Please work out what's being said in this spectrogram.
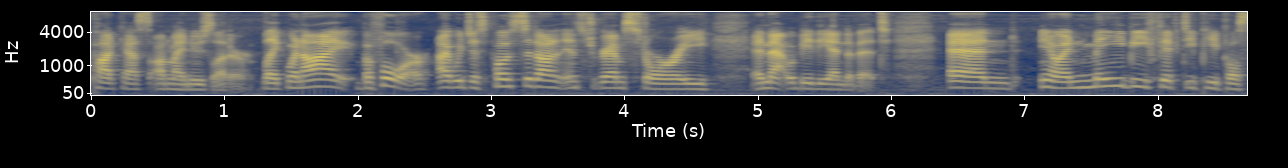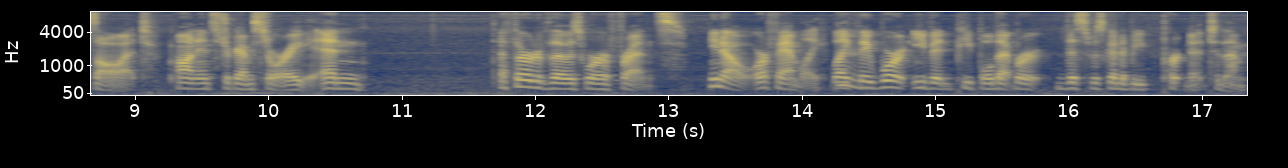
podcasts on my newsletter. Like when I before, I would just post it on an Instagram story and that would be the end of it. And you know, and maybe 50 people saw it on Instagram story and a third of those were friends, you know, or family. Like hmm. they weren't even people that were this was going to be pertinent to them.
